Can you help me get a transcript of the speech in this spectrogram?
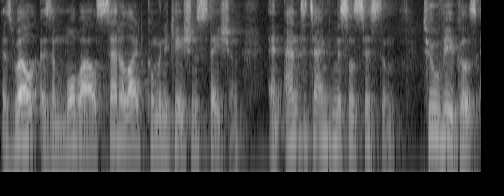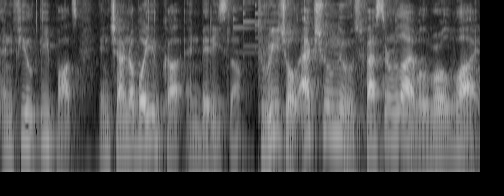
as well as a mobile satellite communication station, an anti-tank missile system, two vehicles and field depots in Chornobaivka and Beryslav. To reach all actual news fast and reliable worldwide,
